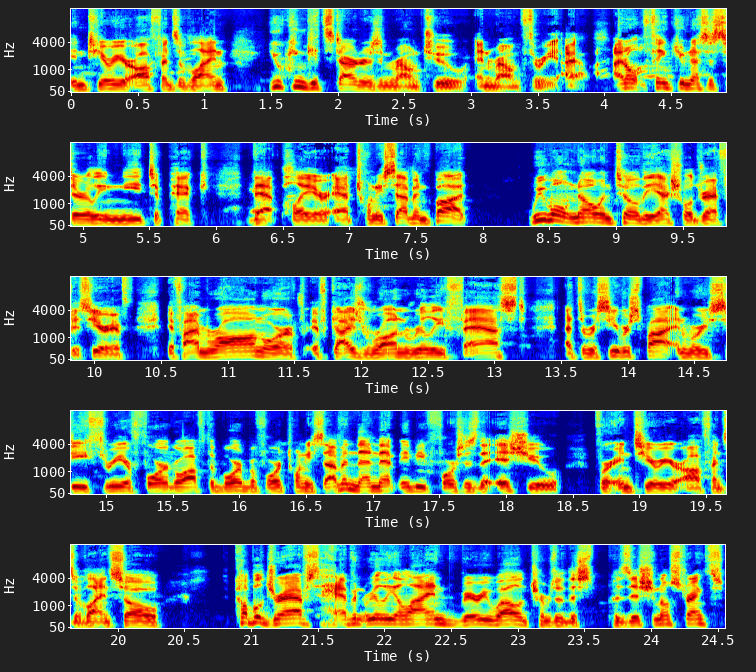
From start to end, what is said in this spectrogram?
interior offensive line, you can get starters in round two and round three. I, I don't think you necessarily need to pick that player at 27, but we won't know until the actual draft is here. If if I'm wrong or if, if guys run really fast at the receiver spot and we see three or four go off the board before 27, then that maybe forces the issue for interior offensive line. So a couple drafts haven't really aligned very well in terms of this positional strengths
